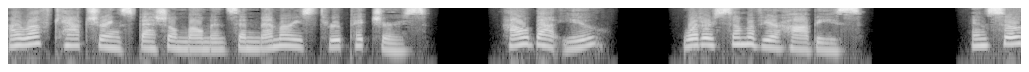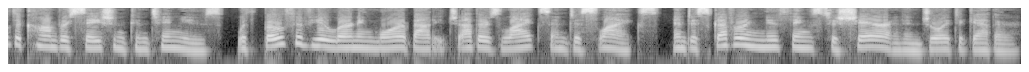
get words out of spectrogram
I love capturing special moments and memories through pictures. How about you? What are some of your hobbies? And so the conversation continues, with both of you learning more about each other's likes and dislikes, and discovering new things to share and enjoy together.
